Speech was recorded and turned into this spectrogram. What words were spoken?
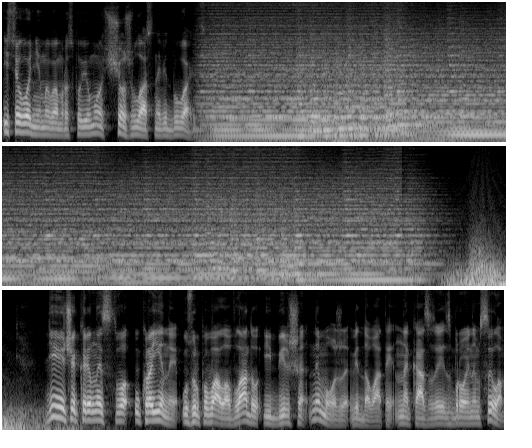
І сьогодні ми вам розповімо, що ж власне відбувається. Діюче керівництво України узурпувало владу і більше не може віддавати накази Збройним силам.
